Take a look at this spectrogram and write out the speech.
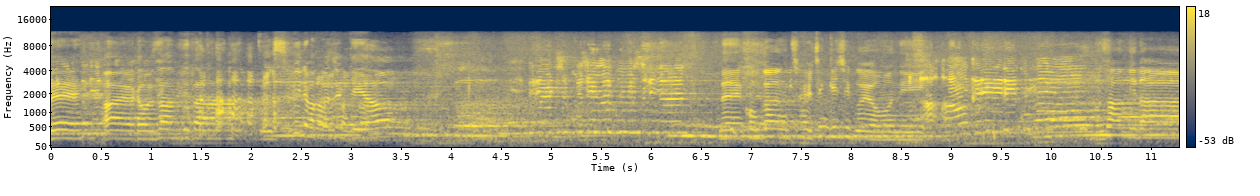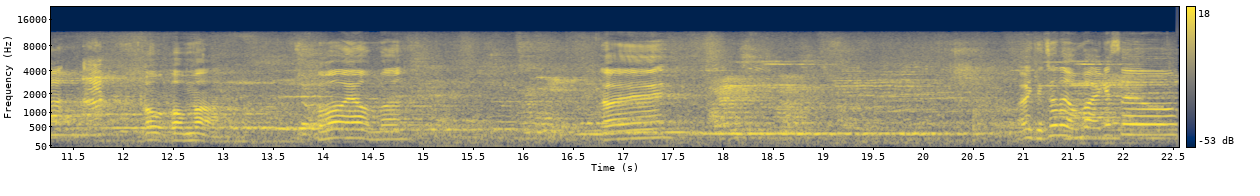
네. 아, 감사합니다. 네, 수빈이 바꿔줄게요. 네 건강 잘 챙기시고요 어머니 어, 어, 그래, 그래, 고마워. 감사합니다 어, 엄마. 고마워요, 엄마. 네. 아, 괜찮아요. 엄마 알겠어요.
